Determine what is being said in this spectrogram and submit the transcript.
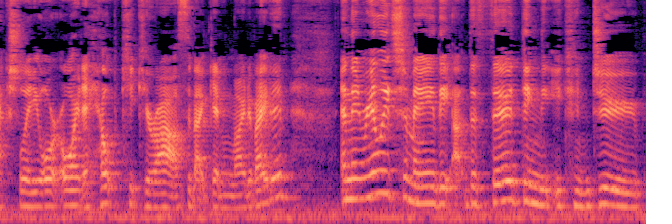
actually or, or to help kick your ass about getting motivated. And then really to me the the third thing that you can do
